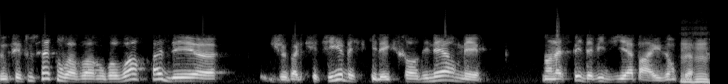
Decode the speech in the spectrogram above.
Donc c'est tout ça qu'on va voir. On va voir pas des je vais pas le critiquer parce qu'il est extraordinaire, mais dans l'aspect David Villa, par exemple, Mhm,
